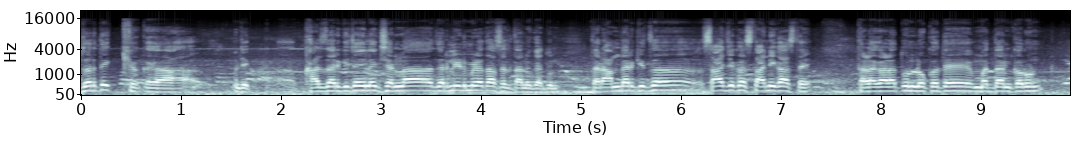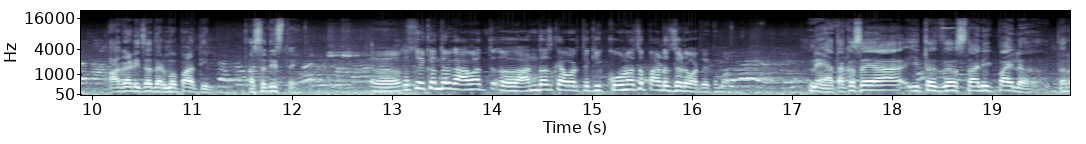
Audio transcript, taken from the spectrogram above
जर ते ख म्हणजे खासदारकीच्या इलेक्शनला जर लीड मिळत असेल तालुक्यातून तर आमदारकीचं साहजिकच स्थानिक असतंय. तळागाळातून लोक ते मतदान करून आघाडीचा धर्म पाळतील असं दिसतंय. तसं एकंदर गावात अंदाज काय वाटतं की कोणाचं पाडं जड वाटतंय तुम्हाला? नाही आता कसं आहे इथं जर स्थानिक पाहिलं तर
